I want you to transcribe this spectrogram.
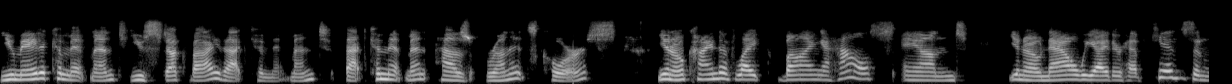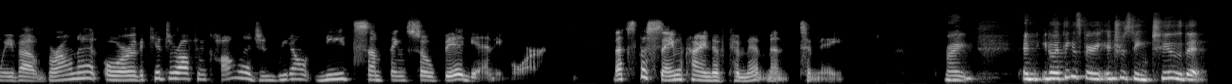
you made a commitment, you stuck by that commitment. That commitment has run its course, you know, kind of like buying a house and you know, now we either have kids and we've outgrown it, or the kids are off in college and we don't need something so big anymore. That's the same kind of commitment to me. Right. And, you know, I think it's very interesting too that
